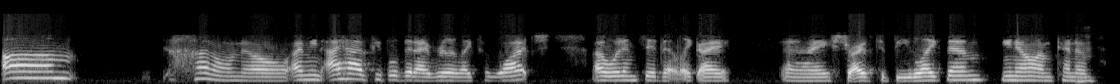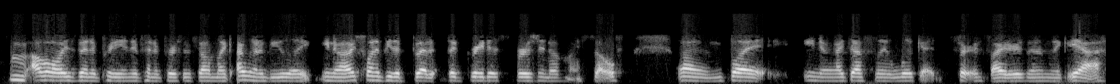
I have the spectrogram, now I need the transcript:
Um, I don't know. I mean, I have people that I really like to watch I wouldn't say that like I I strive to be like them. You know, I'm kind of mm-hmm. I've always been a pretty independent person, so I'm like I want to be like you know I just want to be the better, the greatest version of myself. Um, but you know, I definitely look at certain fighters and I'm like, yeah,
